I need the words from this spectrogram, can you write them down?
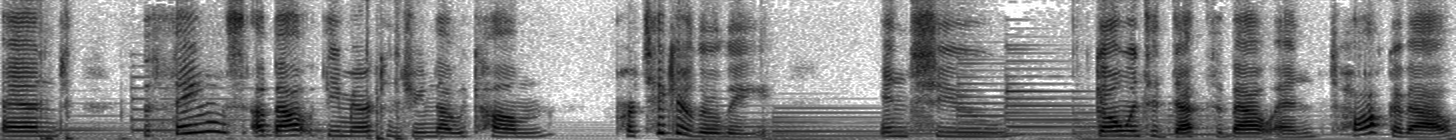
And the things about the American dream that we come particularly into go into depth about and talk about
